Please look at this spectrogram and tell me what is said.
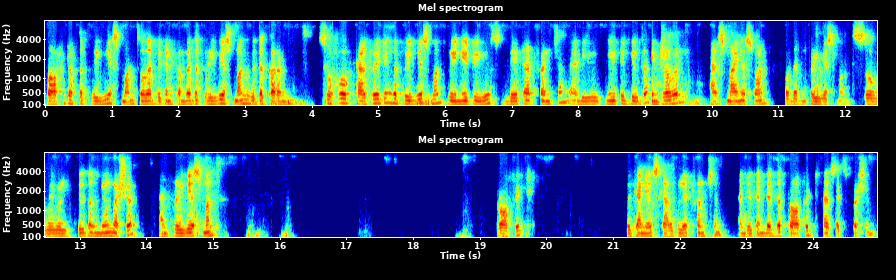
profit of the previous month so that we can compare the previous month with the current month. So for calculating the previous month, we need to use date add function and you need to give the interval as minus one for the previous month. So we will give the new measure and previous month profit. We can use calculate function and you can get the profit as expression.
